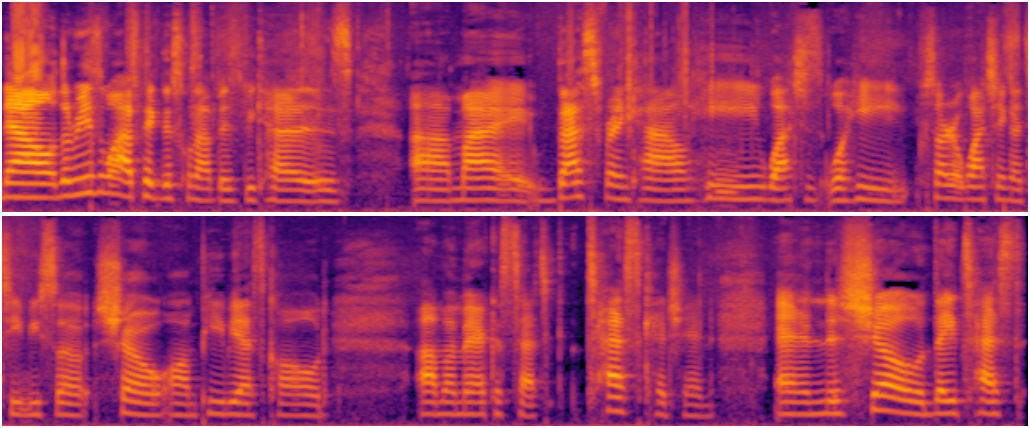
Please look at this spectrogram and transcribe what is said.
Now, the reason why I picked this one up is because uh, my best friend Cal, he watches, well, he started watching a TV so, show on PBS called um, America's Test, Test Kitchen. And this show, they test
